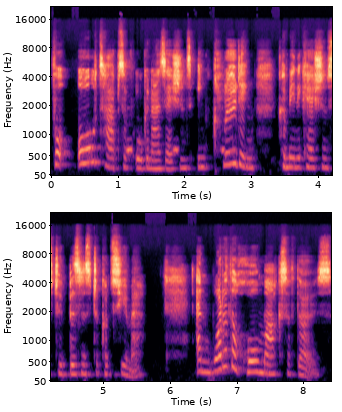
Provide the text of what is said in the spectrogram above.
for all types of organizations, including communications to business to consumer. And what are the hallmarks of those?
